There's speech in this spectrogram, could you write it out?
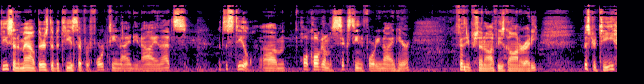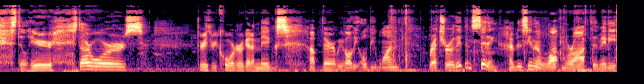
decent amount. There's the Batista for $14.99. That's that's a steal. Um, Hulk Hogan was 16.49 here. 50% off. He's gone already. Mr. T still here. Star Wars three three quarter. Got a Migs up there. We have all the Obi Wan retro. They've been sitting. I've been seeing them a lot more often. Maybe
